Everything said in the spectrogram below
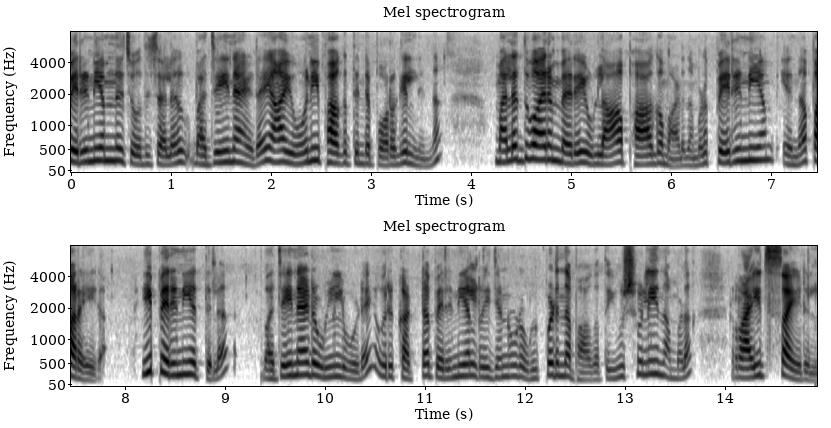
പെരിണിയം എന്ന് ചോദിച്ചാൽ വജൈനയുടെ ആ യോനി ഭാഗത്തിന്റെ പുറകിൽ നിന്ന് മലദ്വാരം വരെയുള്ള ആ ഭാഗമാണ് നമ്മൾ പെരിണിയം എന്ന് പറയുക. ഈ പെരിണിയത്തിൽ വജൈനയുടെ ഉള്ളിലൂടെ ഒരു കട്ട പെരിനിയൽ റീജിയനോട് ഉൾപ്പെടുന്ന ഭാഗത്ത് യൂഷ്വലി നമ്മൾ റൈറ്റ് സൈഡിൽ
